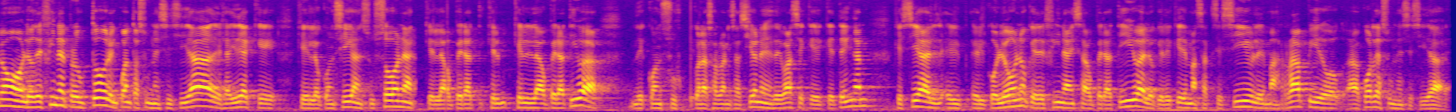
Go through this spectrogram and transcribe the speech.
No, lo define el productor en cuanto a sus necesidades, la idea que, que lo consiga en su zona, que la, que, la operativa de, con, sus, con las organizaciones de base que, tengan, que sea el, colono que defina esa operativa, lo que le quede más accesible, más rápido, acorde a sus necesidades.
